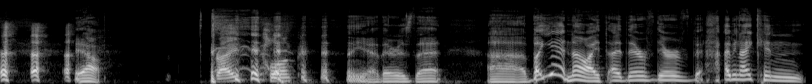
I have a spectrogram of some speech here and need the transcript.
yeah. Right? Clunk. yeah, there is that. Uh, but yeah, no, I, I they're they're. I mean, I can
